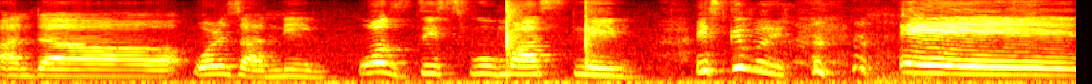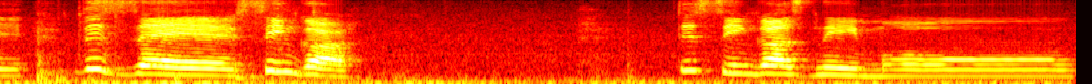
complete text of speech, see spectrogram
and uh, what is her name? What's this woman's name? Excuse me. Eh, this uh, singer. This singer's name. Oh,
